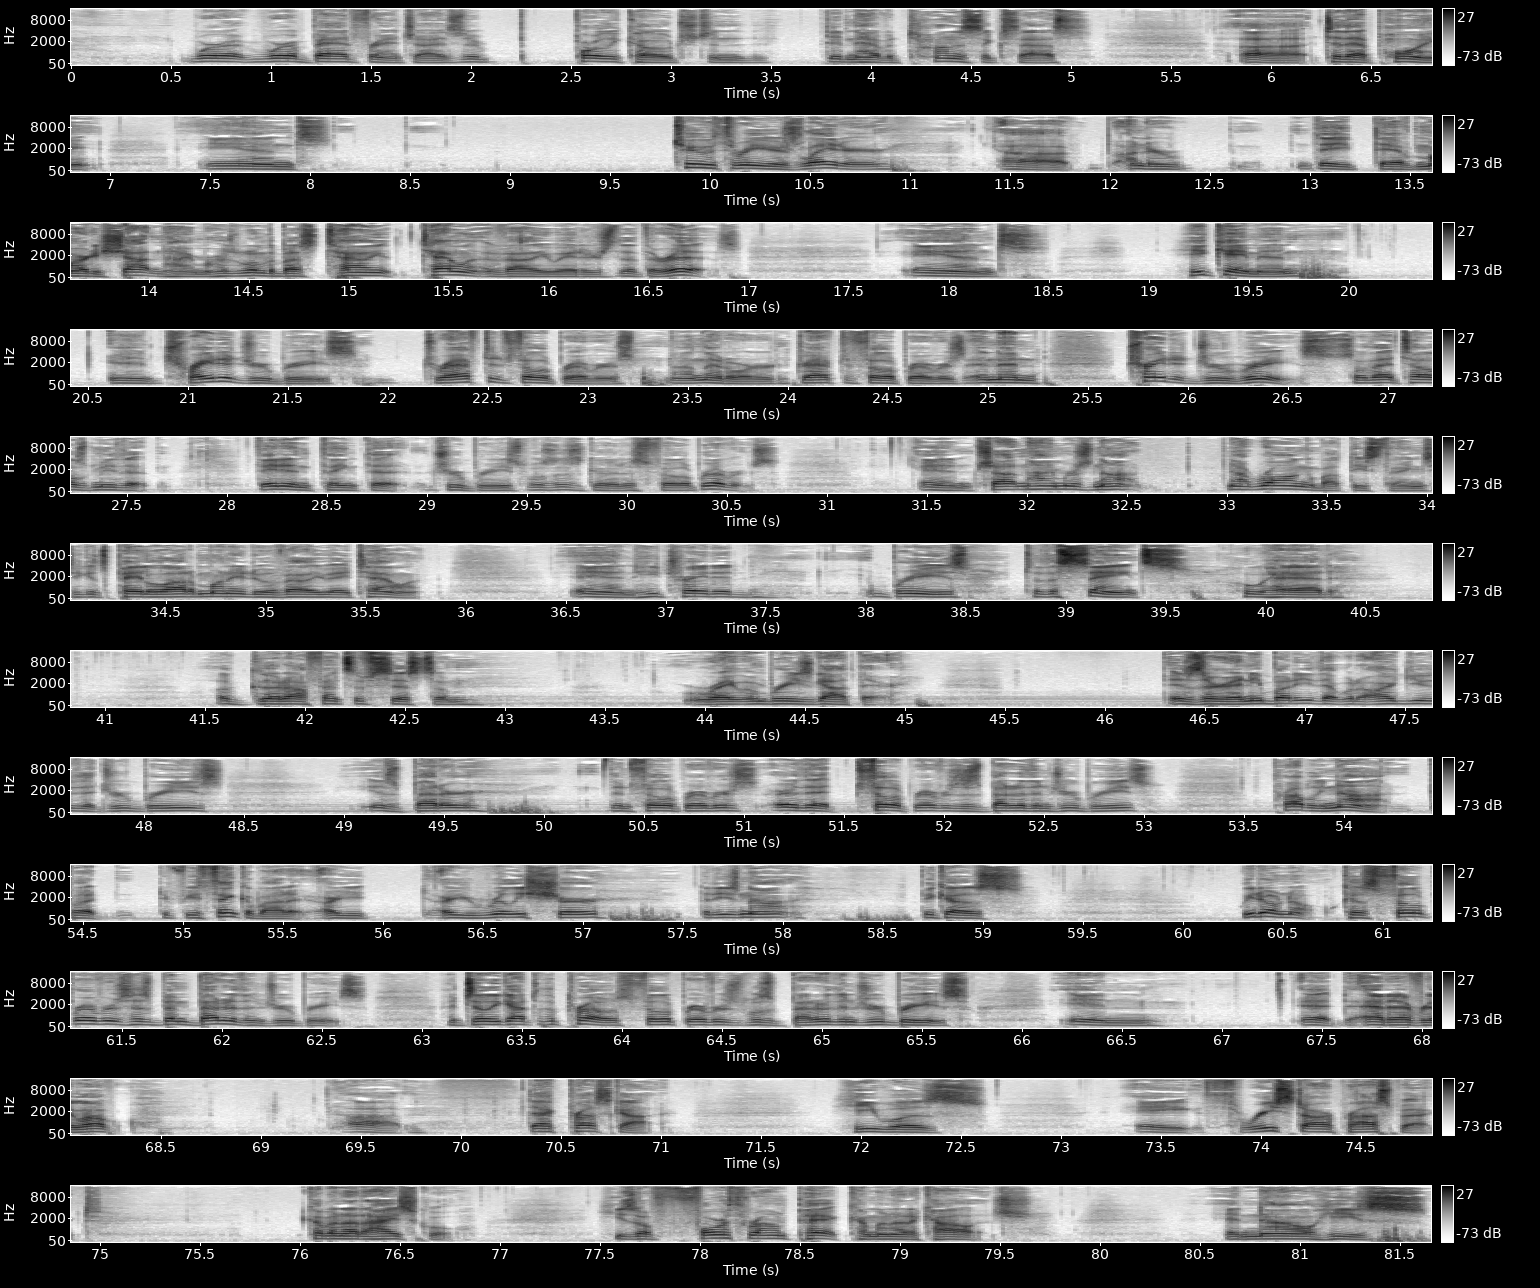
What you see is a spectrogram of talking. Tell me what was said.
were were a bad franchise. They're poorly coached and didn't have a ton of success uh, to that point. And two, three years later, uh, under they they have Marty Schottenheimer, who's one of the best talent talent evaluators that there is, and he came in and traded Drew Brees, drafted Philip Rivers, not in that order, drafted Philip Rivers, and then traded Drew Brees. So that tells me that they didn't think that Drew Brees was as good as Philip Rivers. And Schottenheimer's not not wrong about these things. He gets paid a lot of money to evaluate talent. And he traded Brees to the Saints, who had a good offensive system right when Brees got there. Is there anybody that would argue that Drew Brees is better than Philip Rivers or that Philip Rivers is better than Drew Brees? Probably not. But if you think about it, are you are you really sure that he's not? because we don't know. Because Philip Rivers has been better than Drew Brees until he got to the pros. Philip Rivers was better than Drew Brees in at, at every level. Uh, Dak Prescott, he was a three-star prospect coming out of high school. He's a fourth round pick coming out of college. And now he's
